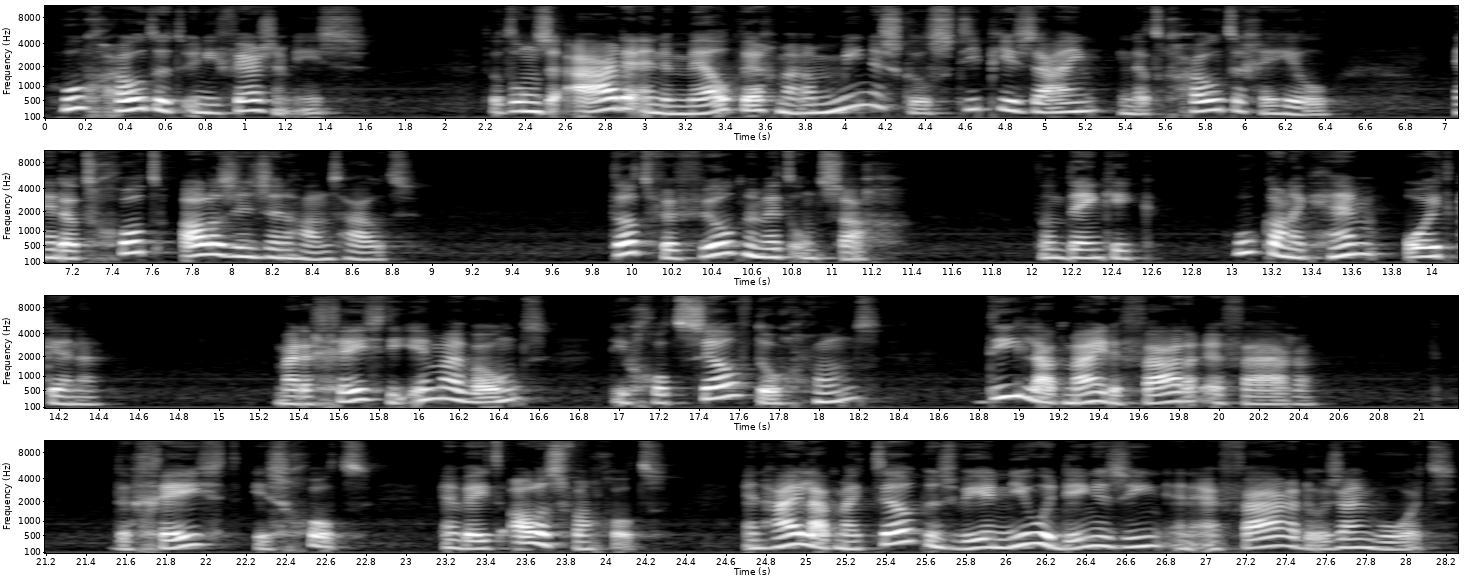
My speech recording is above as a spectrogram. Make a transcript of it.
hoe groot het universum is. Dat onze aarde en de melkweg maar een minuscuul stiepje zijn in dat grote geheel. En dat God alles in zijn hand houdt. Dat vervult me met ontzag. Dan denk ik: hoe kan ik Hem ooit kennen? Maar de geest die in mij woont, die God zelf doorgrondt, die laat mij de Vader ervaren. De geest is God en weet alles van God. En hij laat mij telkens weer nieuwe dingen zien en ervaren door zijn woord.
